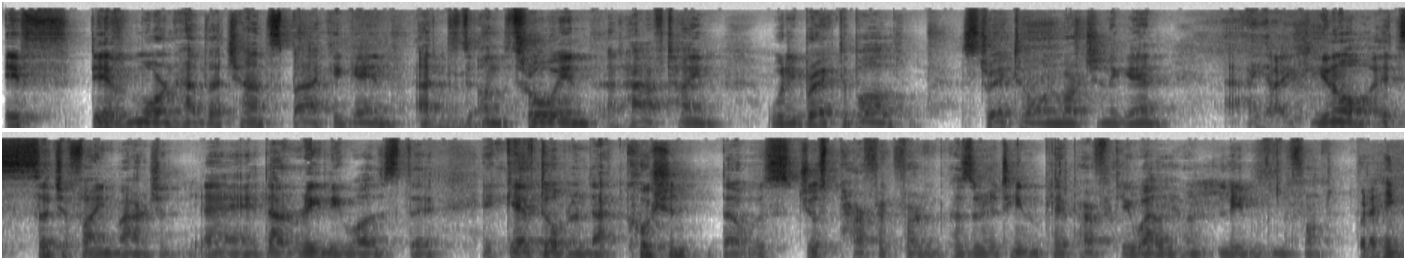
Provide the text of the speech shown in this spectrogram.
If David Moran had that chance back again at on the throw in at half time, would he break the ball straight to Eoin Murchan again? I, I, you know, it's such a fine margin. Uh, that really was the. It gave Dublin that cushion that was just perfect for them because they're a team that play perfectly well when leading from the front. But I think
